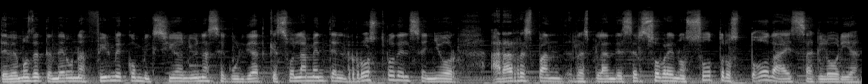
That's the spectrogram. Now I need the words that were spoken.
Debemos de tener una firme convicción y una seguridad que solamente el rostro del Señor hará resplandecer sobre nosotros toda esa gloria,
